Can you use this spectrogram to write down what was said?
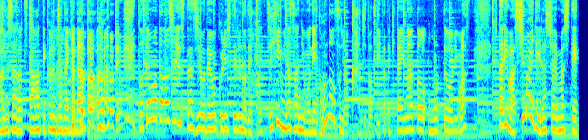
明るさが伝わってくるんじゃないかなと思って とても楽しいスタジオでお送りしているので、ぜひ皆さんにもねどんどんそれを感じ取っていただきたいなと思っております。二人は姉妹でいらっしゃいまして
